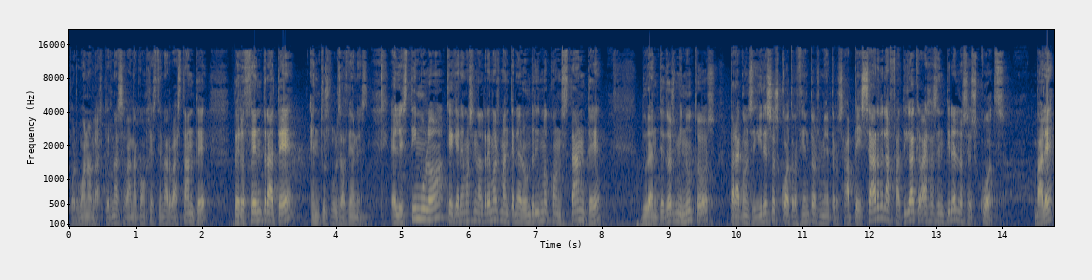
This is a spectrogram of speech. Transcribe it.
pues bueno, las piernas se van a congestionar bastante, pero céntrate en tus pulsaciones. El estímulo que queremos en el remo es mantener un ritmo constante durante dos minutos para conseguir esos 400 metros, a pesar de la fatiga que vas a sentir en los squats. ¿Vale?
